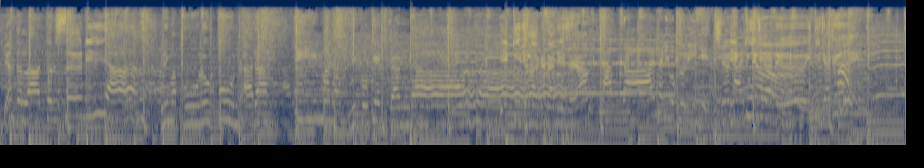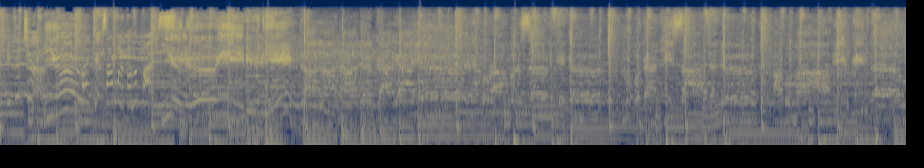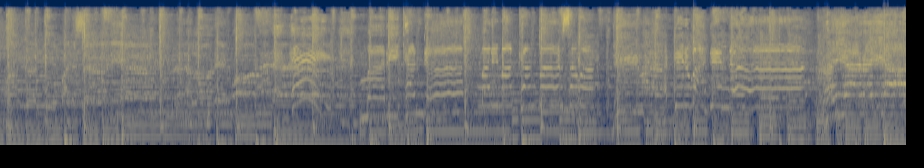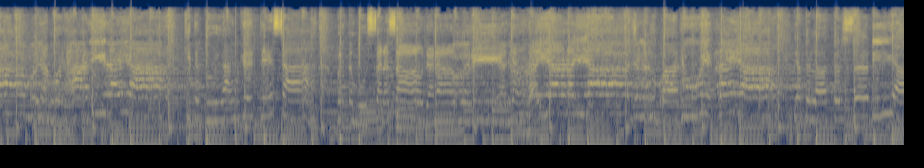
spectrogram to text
Yang telah tersedia 50 pun ada Di mana? di poket kanda tersedia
